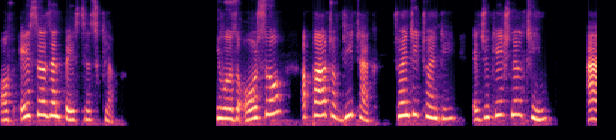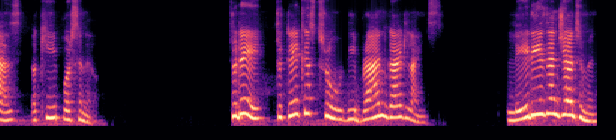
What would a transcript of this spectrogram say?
of Acers and Pacers Club. He was also a part of DTAC 2020 educational team as a key personnel. Today, to take us through the brand guidelines, ladies and gentlemen,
